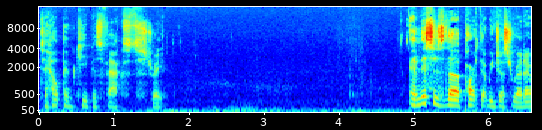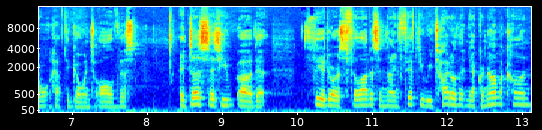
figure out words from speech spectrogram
to help him keep his facts straight and this is the part that we just read. I won't have to go into all of this. It does says he uh, that Theodorus Philetas in 950 retitled it Necronomicon.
